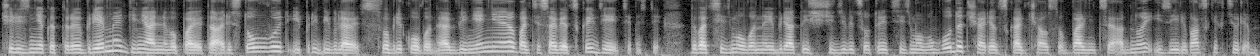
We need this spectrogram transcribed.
Через некоторое время гениального поэта арестовывают и предъявляют сфабрикованные обвинения в антисоветской деятельности. 27 ноября 1937 года Чарин скончался в больнице одной из ереванских тюрем.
